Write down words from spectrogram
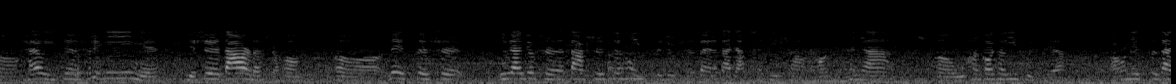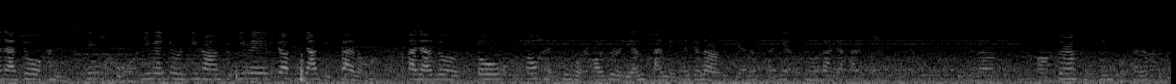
嗯，还有一件是一一年，也是大二的时候，呃，那次是应该就是大师最后一次，就是带着大家排地商，然后去参加呃武汉高校艺术节，然后那次大家就很辛苦，因为就是地上就因为是要参加比赛的嘛，大家都都都很辛苦，然后就是连排每天就那儿连着排练，最后大家还。嗯，虽然很辛苦，但是很值。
